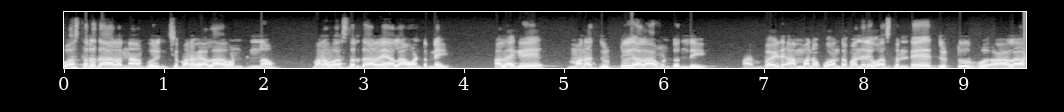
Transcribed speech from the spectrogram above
వస్త్రధారణ గురించి మనం ఎలా ఉంటున్నాం? మన వస్త్రధారణ ఎలా ఉంటున్నాయి? అలాగే మన జుట్టు ఎలా ఉంటుంది? బయట మనకు కొంతమంది వస్తుంటే జుట్టు అలా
